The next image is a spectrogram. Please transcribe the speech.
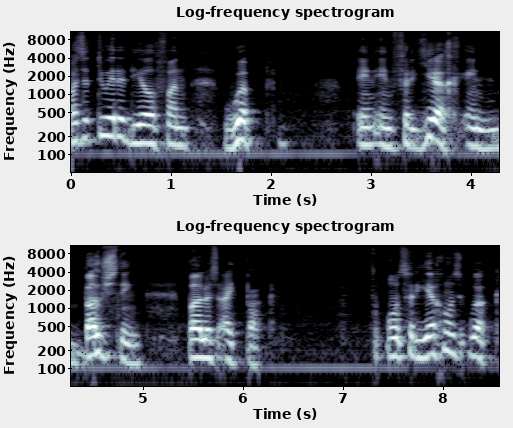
was 'n tweede deel van hoop en en verheug en boasting Paulus uitpak. Ons verheug ons ook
